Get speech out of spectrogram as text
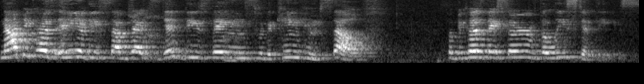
Not because any of these subjects did these things for the king himself, but because they served the least of these.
